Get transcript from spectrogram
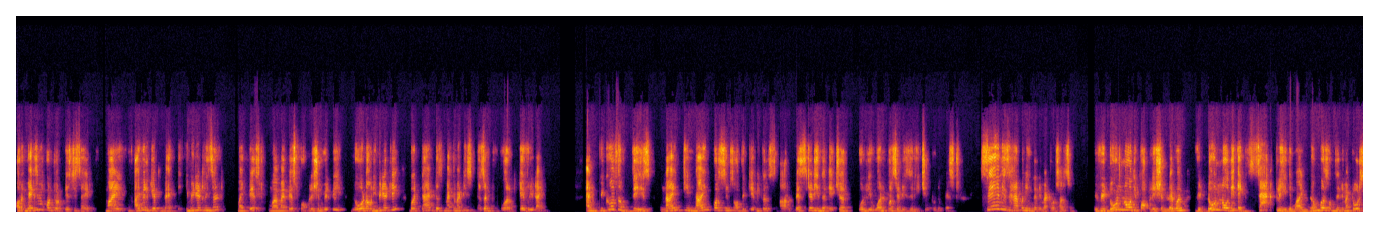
or maximum quantity of pesticide, my I will get immediate result. My pest my, my pest population will be lower down immediately. But that does mathematics doesn't work every time. And because of this, 99% of the chemicals are wasted in the nature. Only 1% is reaching to the pest. Same is happening in the nematodes also. If we don't know the population level, we don't know the exactly the my numbers of the nematodes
